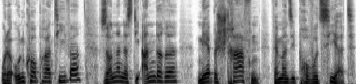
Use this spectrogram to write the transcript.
oder unkooperativer, sondern dass die andere mehr bestrafen, wenn man sie provoziert.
